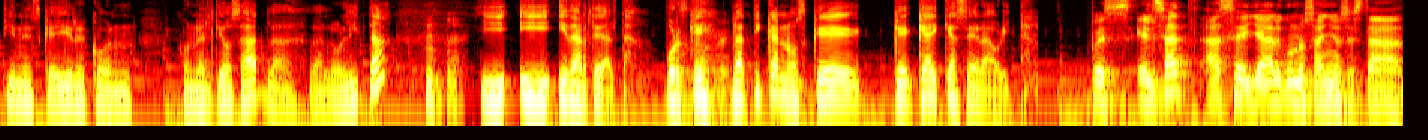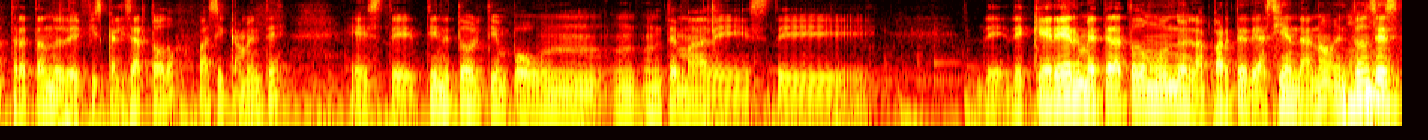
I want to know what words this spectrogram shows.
tienes que ir con, con el tío Sad, la, la Lolita, y, y- y darte de alta. ¿Por qué? Platícanos qué, qué, qué hay que hacer ahorita. Pues el SAT hace ya algunos años está tratando de fiscalizar todo, básicamente. Este, tiene todo el tiempo un, un- un tema de este de, de querer meter a todo mundo en la parte de Hacienda, ¿no? Entonces,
